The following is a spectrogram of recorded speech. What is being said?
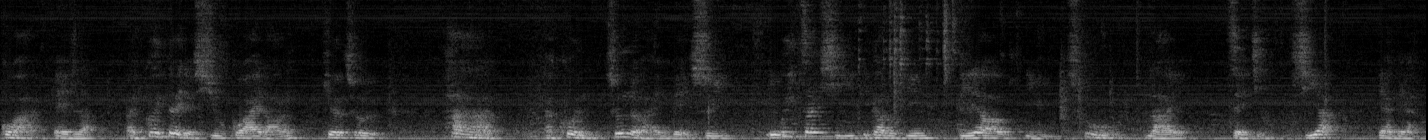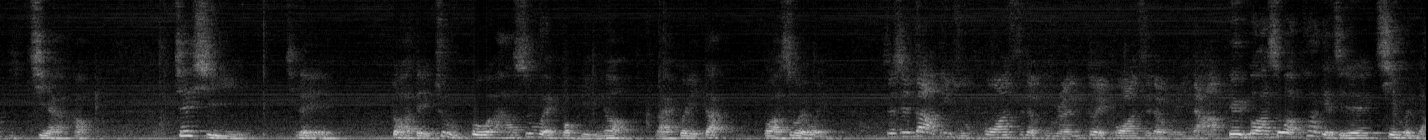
割的人啊，跪对着受怪的人，叫出拍啊困剩落来未遂。因为早时直到如今，除了伫厝内坐一时啊，定定食吼。这是一个大地主波阿叔的仆人吼，来回答波阿斯的话。这是大地主波阿斯的仆人对波阿斯的回答。因为波阿斯啊，看到一个七分人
